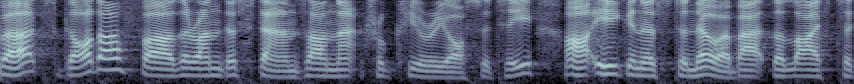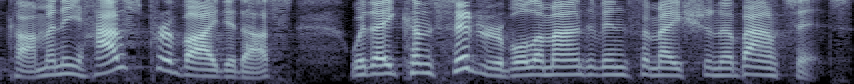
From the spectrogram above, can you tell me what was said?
But God our Father understands our natural curiosity, our eagerness to know about the life to come, and He has provided us with a considerable amount of information about it.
